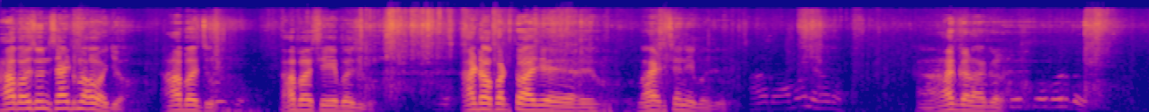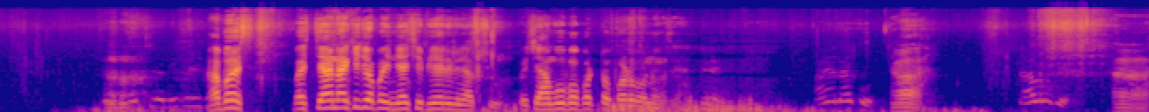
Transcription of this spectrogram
આ બાજુની સાઈડમાં આવજો આ બાજુ. આ બાજુ એ બાજુ. આડો પટ્ટો આજે વાઈટ છે ને એ બાજુ. આગળ આગળ. હા બસ. બસ ત્યાં નાખી જો પછી ત્યાંથી ફેરવી નાખશું. પછી આંબુ ઊભો પટ્ટો પડવાનો છે. હા. હા.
